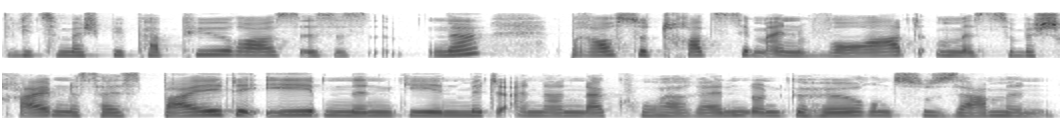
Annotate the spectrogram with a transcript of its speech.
wie zum Beispiel Papyrus? Ist es, ne? Brauchst du trotzdem ein Wort, um es zu beschreiben? Das heißt, beide Ebenen gehen miteinander kohärent und gehören zusammen.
